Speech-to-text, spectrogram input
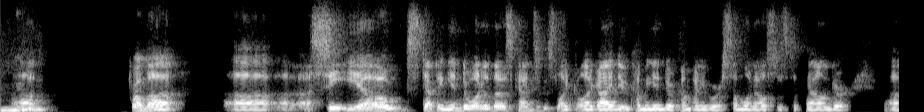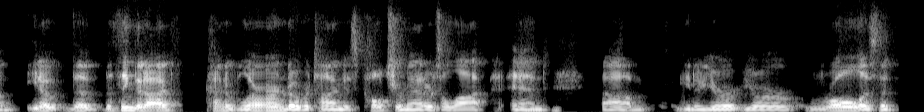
Mm-hmm. Um, from a uh, a CEO stepping into one of those kinds of like like I do coming into a company where someone else is the founder. Um, you know, the the thing that I've kind of learned over time is culture matters a lot, and um, you know your your role as the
